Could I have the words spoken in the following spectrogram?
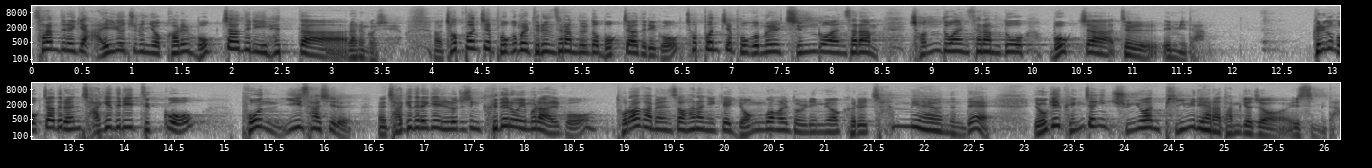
사람들에게 알려주는 역할을 목자들이 했다라는 것이에요. 어, 첫 번째 복음을 들은 사람들도 목자들이고 첫 번째 복음을 증거한 사람, 전도한 사람도 목자들입니다. 그리고 목자들은 자기들이 듣고 본 이 사실을 자기들에게 일러주신 그대로임을 알고 돌아가면서 하나님께 영광을 돌리며 그를 찬미하였는데 여기에 굉장히 중요한 비밀이 하나 담겨져 있습니다.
